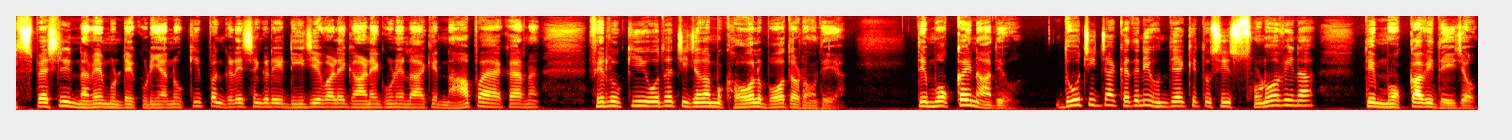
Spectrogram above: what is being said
ਸਪੈਸ਼ਲੀ ਨਵੇਂ ਮੁੰਡੇ ਕੁੜੀਆਂ ਨੂੰ ਕਿ ਭੰਗੜੇ ਸੰਗੜੇ ਡੀਜੇ ਵਾਲੇ ਗਾਣੇ ਗੂਣੇ ਲਾ ਕੇ ਨਾ ਪਾਇਆ ਕਰਨ, ਫਿਰ ਲੋਕੀ ਉਹਨਾਂ ਚੀਜ਼ਾਂ ਦਾ ਮਖੌਲ ਬਹੁਤ ਉਡਾਉਂਦੇ ਆ। ਤੇ ਮੌਕਾ ਹੀ ਨਾ ਦਿਓ। ਦੋ ਚੀਜ਼ਾਂ ਕਦੇ ਨਹੀਂ ਹੁੰਦੀਆਂ ਕਿ ਤੁਸੀਂ ਸੁਣੋ ਵੀ ਨਾ ਤੇ ਮੌਕਾ ਵੀ ਦੇਈ ਜਾਓ।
